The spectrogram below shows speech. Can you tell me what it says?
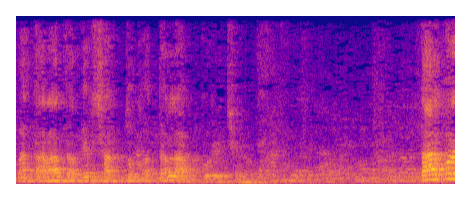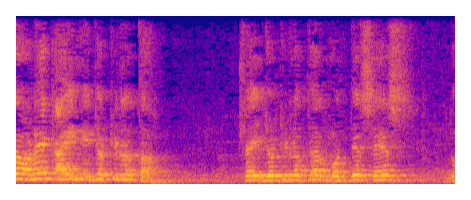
বা তারা তাদের সার্থকতা লাভ করেছিল। তারপরে অনেক আইনি জটিলতা। সেই জটিলতার মধ্যে শেষ দু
